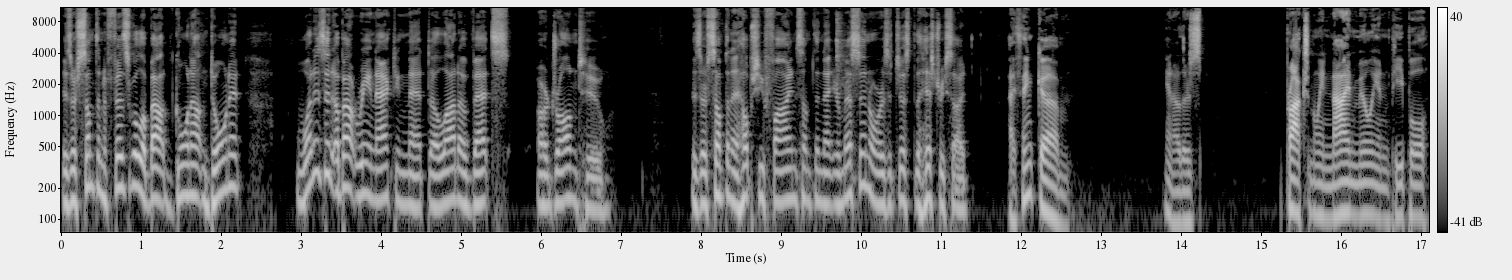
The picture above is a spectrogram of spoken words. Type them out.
Is there something physical about going out and doing it? What is it about reenacting that a lot of vets are drawn to? Is there something that helps you find something that you're missing, or is it just the history side? I think um, you know there's approximately nine million people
